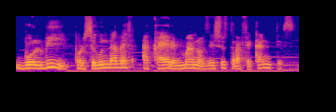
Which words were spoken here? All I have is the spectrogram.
volví por segunda vez a caer en manos de esos traficantes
